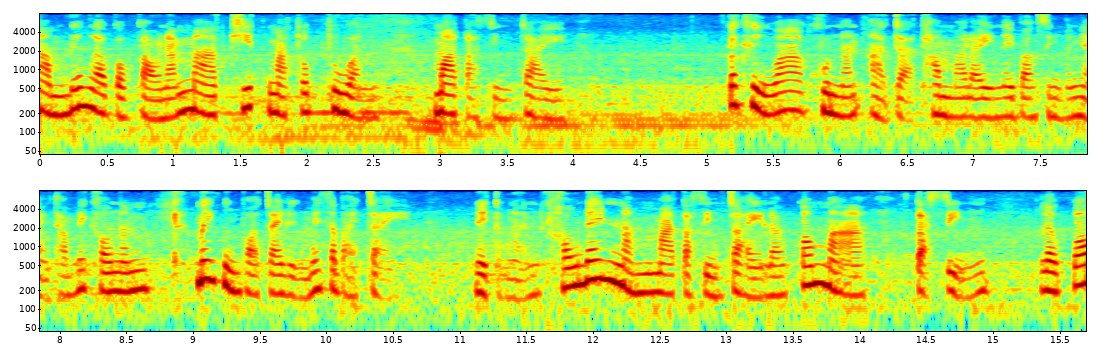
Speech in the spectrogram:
นำเรื่องราวเก่าๆนั้นมาคิดมาทบทวน มาตัดสินใจ ก็คือว่าคุณนั้นอาจจะทำอะไรในบางสิ่งบางอย่างทำให้เขานั้น ไม่พึงพอใจหรือไม่สบายใจ ในตรงนั้นเขาได้นำมาตัดสินใจแล้วก็มาตัดสิน แล้วก็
